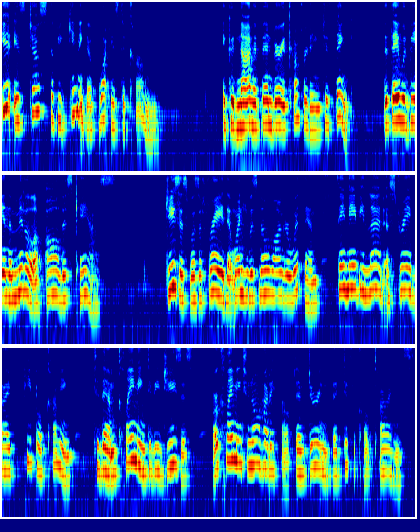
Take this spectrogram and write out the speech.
It is just the beginning of what is to come. It could not have been very comforting to think that they would be in the middle of all this chaos. Jesus was afraid that when he was no longer with them, they may be led astray by people coming to them claiming to be Jesus or claiming to know how to help them during the difficult times.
